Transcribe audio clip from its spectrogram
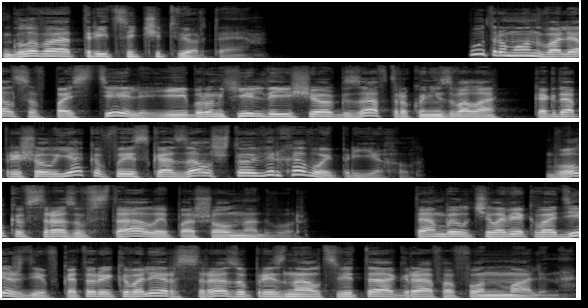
Глава 34. Утром он валялся в постели, и Брунхильда еще к завтраку не звала, когда пришел Яков и сказал, что верховой приехал. Волков сразу встал и пошел на двор. Там был человек в одежде, в которой кавалер сразу признал цвета графа фон Малина.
